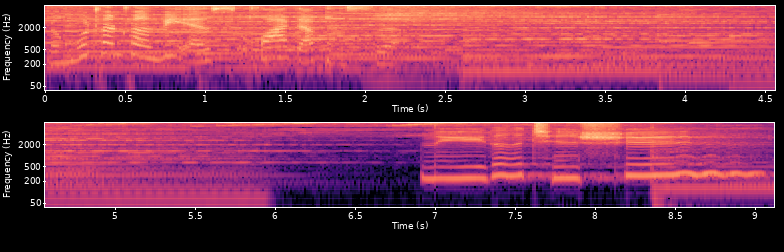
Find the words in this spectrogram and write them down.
冷锅串串 VS 花甲粉丝，你的简讯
